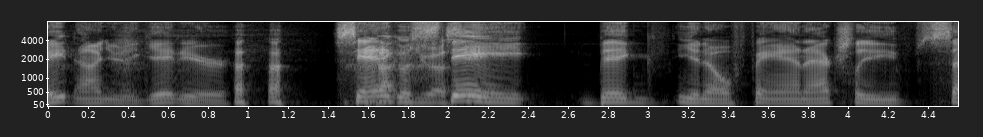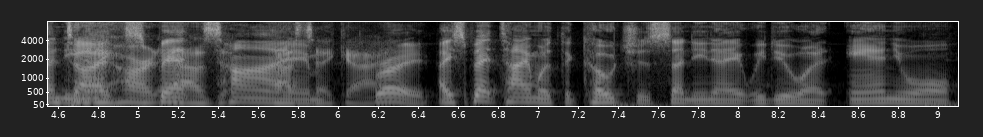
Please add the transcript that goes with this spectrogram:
waiting on you to get here. San Diego? State, big you know fan. Actually, Sunday Die night hard spent Az- time. Aztec guy. right. I spent time with the coaches Sunday night. We do an annual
